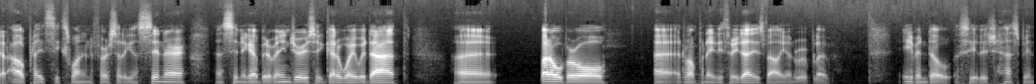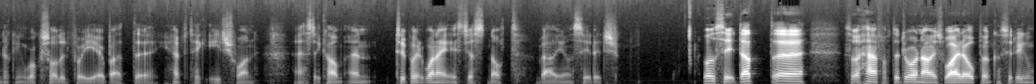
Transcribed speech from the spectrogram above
got outplayed 6-1 in the first set against Sinner. And Sinner got a bit of an injury, so he got away with that. Uh, but overall, uh, at 1.83, that is value on Rublev. Even though Cilic has been looking rock solid for a year, but uh, you have to take each one as they come. And 2.18 is just not value on Cilic. We'll see. That uh, so half of the draw now is wide open, considering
